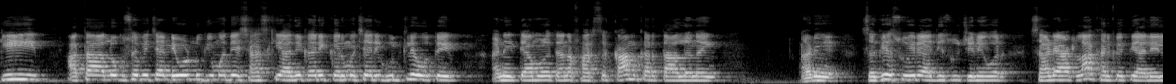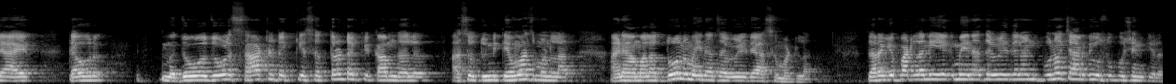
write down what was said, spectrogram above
की आता लोकसभेच्या निवडणुकीमध्ये शासकीय अधिकारी कर्मचारी गुंतले होते आणि त्यामुळे त्यांना फारसं काम करता आलं नाही. आणि सगळे सोयरे अधिसूचनेवर साडेआठ लाख हरकती आलेल्या आहेत. त्यावर जवळजवळ साठ टक्के सत्तर टक्के काम झालं असं तुम्ही तेव्हाच म्हणलात. आणि आम्हाला दोन महिन्याचा वेळ द्या असं म्हटलं. जरांगे पाटलांनी एक महिन्याचा वेळ दिला आणि पुन्हा चार दिवस उपोषण केलं.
